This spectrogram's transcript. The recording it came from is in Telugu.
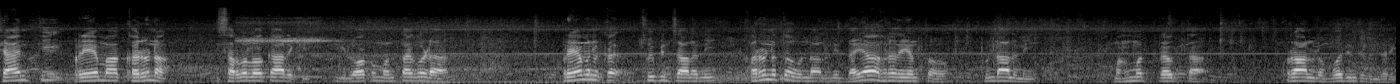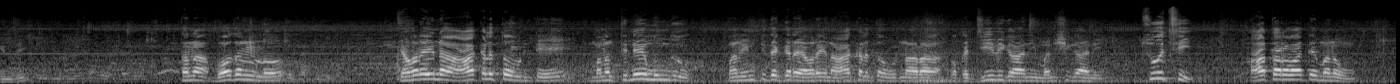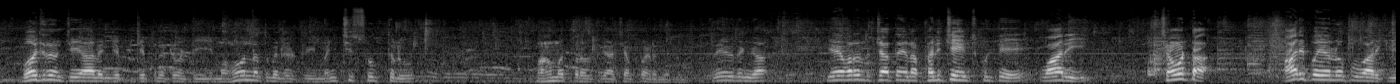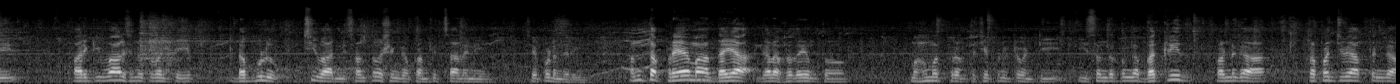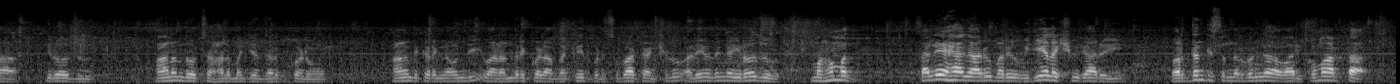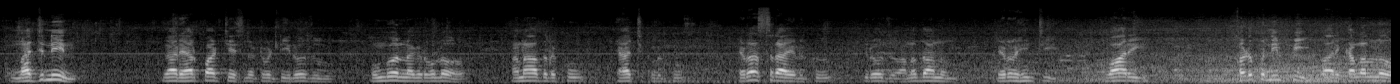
శాంతి ప్రేమ కరుణ ఈ సర్వలోకానికి ఈ లోకం అంతా కూడా ప్రేమను క- చూపించాలని కరుణతో ఉండాలని దయాహృదయంతో ఉండాలని మహమ్మద్ ప్రవక్త ఖురాన్లో బోధించడం జరిగింది. తన బోధనలో ఎవరైనా ఆకలితో ఉంటే మనం తినే ముందు మన ఇంటి దగ్గర ఎవరైనా ఆకలితో ఉన్నారా? ఒక జీవి కానీ మనిషి కానీ చూచి ఆ తర్వాతే మనం భోజనం చేయాలని చెప్పి చెప్పినటువంటి మహోన్నతమైనటువంటి మంచి సూక్తులు మహమ్మద్ ప్రవక్త గారు చెప్పడం జరిగింది. అదేవిధంగా ఎవరి చేత అయినా పని చేయించుకుంటే వారి చెమట ఆరిపోయేలోపు వారికి వారికి ఇవ్వాల్సినటువంటి డబ్బులు ఇచ్చి వారిని సంతోషంగా పంపించాలని చెప్పడం జరిగింది. అంత ప్రేమ దయ గల హృదయంతో మహమ్మద్ ప్రవక్త చెప్పినటువంటి ఈ సందర్భంగా బక్రీద్ పండుగ ప్రపంచవ్యాప్తంగా ఈరోజు ఆనందోత్సాహాల మధ్య జరుపుకోవడం ఆనందకరంగా ఉంది. వారందరికీ కూడా బక్రీద్ పండుగ శుభాకాంక్షలు. అదేవిధంగా ఈరోజు మహమ్మద్ సలేహా గారు మరియు విజయలక్ష్మి గారి వర్ధంతి సందర్భంగా వారి కుమార్తె నజ్నీన్ గారు ఏర్పాటు చేసినటువంటి ఈరోజు ఒంగోలు నగరంలో అనాథులకు యాచకులకు నిరస్రాయులకు ఈరోజు అన్నదానం నిర్వహించి వారి కడుపు నింపి వారి కళల్లో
